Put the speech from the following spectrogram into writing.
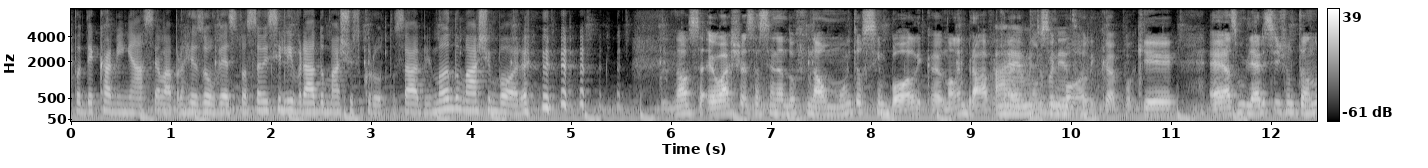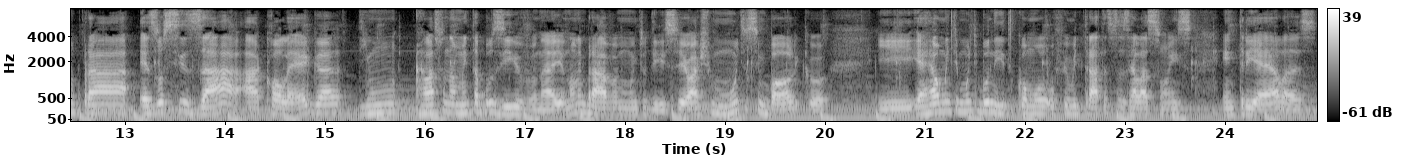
poder caminhar, sei lá, para resolver a situação e se livrar do macho escroto, sabe? Manda o macho embora. Nossa, eu acho essa cena do final muito simbólica. Eu não lembrava que ah, era é tão simbólica, porque é as mulheres se juntando para exorcizar a colega de um relacionamento abusivo, né? Eu não lembrava muito disso. Eu acho muito simbólico. E é realmente muito bonito como o filme trata essas relações entre elas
